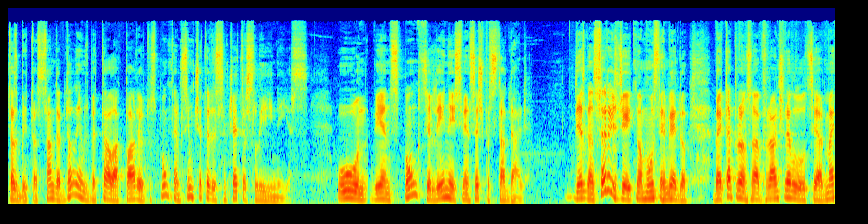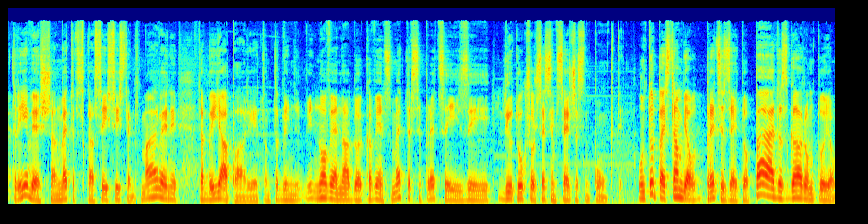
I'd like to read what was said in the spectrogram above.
tas bija tas standarta dalījums, bet tālāk pārējot uz punktiem 144 līnijas. Un viens punkts ir līnijas 116 daļa diezgan sarežģīti no mūsdienu viedokļa. Bet, tā, protams, no Frančijas revolūcijā ar metru ieviešanu, metriskās sistēmas mērvienību, tā bija jāpāriet. Tad viņi, novienādoja, ka viens metrs ir precīzi 2660 punkti. Un tur pēc tam jau precizēja to pēdas garumu, to jau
